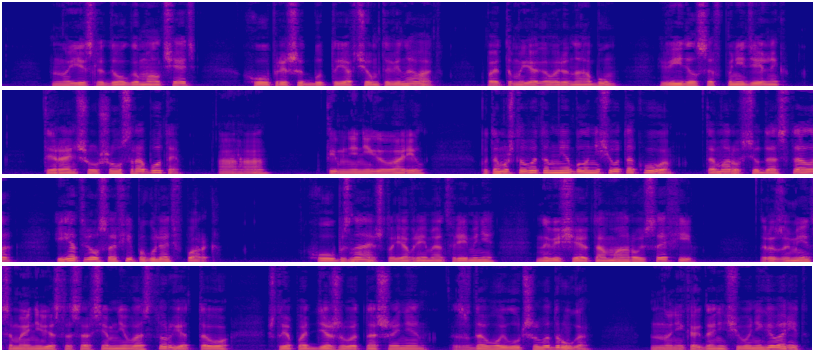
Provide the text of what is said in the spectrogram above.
Но если долго молчать, Хоуп решит, будто я в чем-то виноват. Поэтому я говорю наобум. Виделся в понедельник. Ты раньше ушел с работы? Ага. Ты мне не говорил. Потому что в этом не было ничего такого. Тамару все достало, и я отвел Софи погулять в парк. Хоуп знает, что я время от времени навещаю Тамару и Софи. Разумеется, моя невеста совсем не в восторге от того, что я поддерживаю отношения с вдовой лучшего друга, но никогда ничего не говорит.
